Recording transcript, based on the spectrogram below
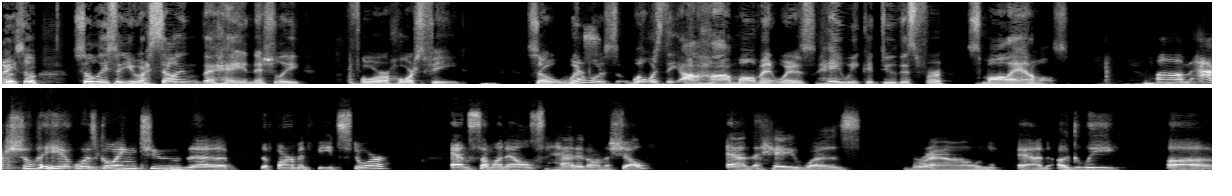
Hey, so so Lisa, you were selling the hay initially for horse feed. So when Yes. was what was the aha moment? Was hey, we could do this for small animals? Um, actually, it was going to the, the farm and feed store and someone else had it on the shelf and the hay was brown and ugly, uh,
